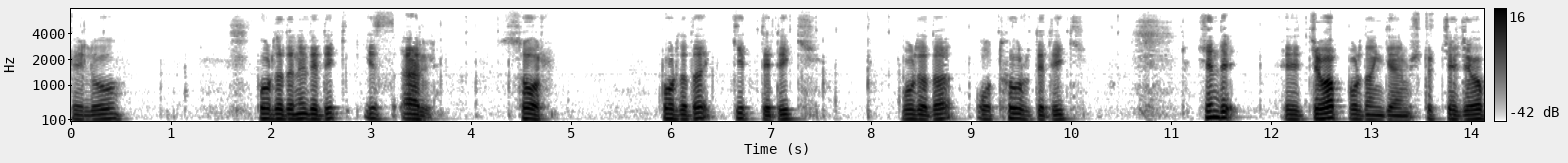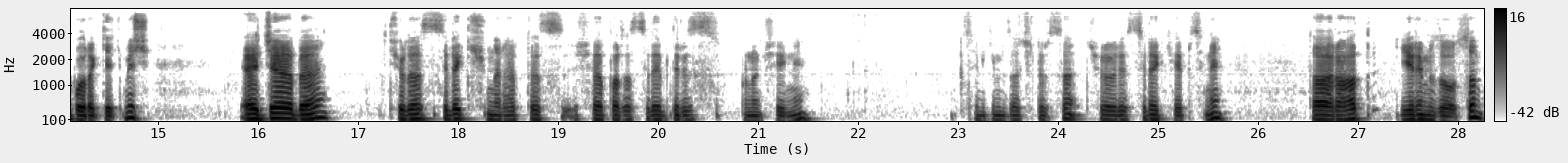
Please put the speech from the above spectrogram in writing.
elu burada da ne dedik? İs'el sor. Burada da git dedik. Burada da otur dedik. Şimdi e, cevap buradan gelmiş. Türkçe cevap olarak geçmiş. Ecebe şurada silek şunları hatta şey yaparsa silebiliriz bunun şeyini. Silgimiz açılırsa şöyle silek hepsini. Daha rahat yerimiz olsun.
